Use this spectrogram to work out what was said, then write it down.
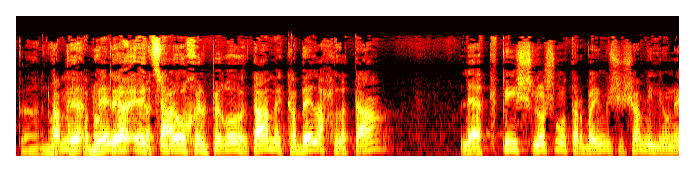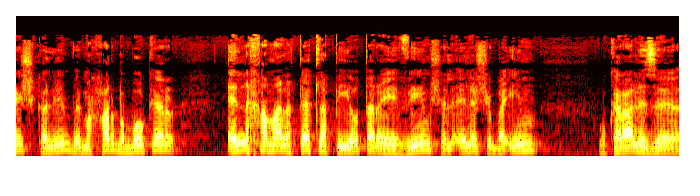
אתה, אתה נוטע, נוטע עץ שלא אוכל פירות. אתה מקבל החלטה להקפיא 346 מיליוני שקלים, ומחר בבוקר אין לך מה לתת לפיות הרעבים של אלה שבאים, הוא קרא לזה,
